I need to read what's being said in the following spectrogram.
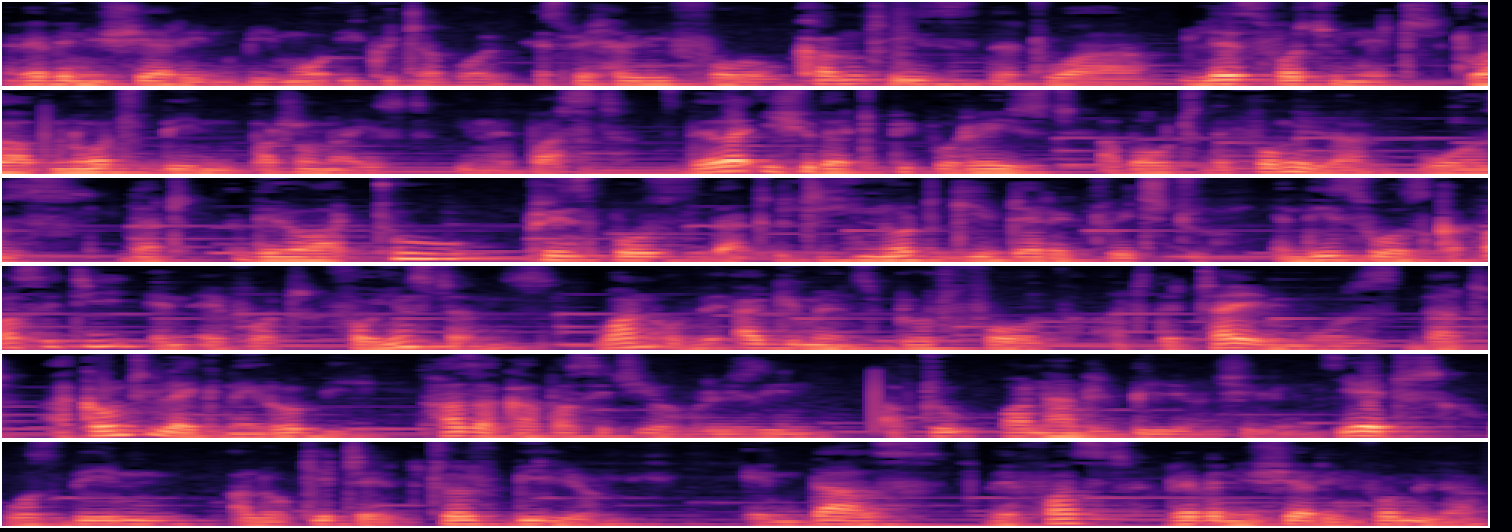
revenue sharing be more equitable, especially for counties that were less fortunate to have not been patronized in the past. The other issue that people raised about the formula was that there were two principles that it did not give direct weight to, and this was capacity and effort. For instance, one of the arguments brought forth at the time was that a county like Nairobi has a capacity of raising up to 100 billion shillings, yet was being allocated 12 billion and thus the first revenue sharing formula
